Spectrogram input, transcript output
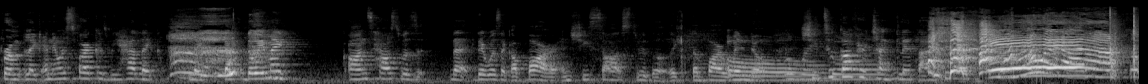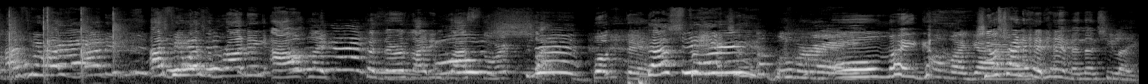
from like, and it was far because we had like like that, the way my aunt's house was. That there was like a bar, and she saw us through the like the bar window. Oh she took off her God. chancleta. She like, as he was running, as he was running out, like, because there was sliding glass oh, door, she like booked it. That shit. a boomerang Oh my god. oh my god She was trying to hit him, and then she like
